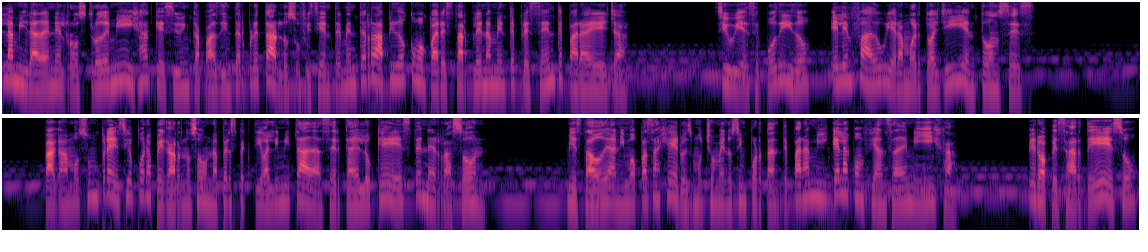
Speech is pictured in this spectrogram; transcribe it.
la mirada en el rostro de mi hija que he sido incapaz de interpretar lo suficientemente rápido como para estar plenamente presente para ella. Si hubiese podido, el enfado hubiera muerto allí y entonces. Pagamos un precio por apegarnos a una perspectiva limitada acerca de lo que es tener razón. Mi estado de ánimo pasajero es mucho menos importante para mí que la confianza de mi hija. Pero a pesar de eso,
